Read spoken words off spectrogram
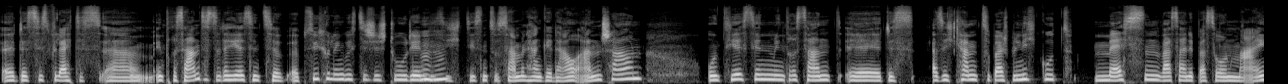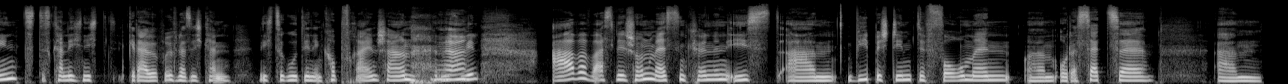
äh, das ist vielleicht das äh, Interessanteste hier, sind so, äh, psycholinguistische Studien, mhm. die sich diesen Zusammenhang genau anschauen. Und hier sind interessant, äh, das, also ich kann zum Beispiel nicht gut messen, was eine Person meint. Das kann ich nicht genau überprüfen. Also ich kann nicht so gut in den Kopf reinschauen, wenn ja. ich will. Aber was wir schon messen können, ist, ähm, wie bestimmte Formen ähm, oder Sätze, ähm,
